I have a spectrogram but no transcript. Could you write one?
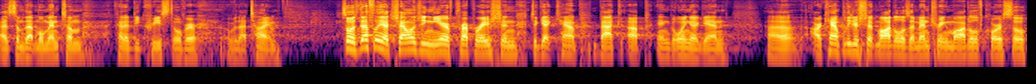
as some of that momentum kind of decreased over, over that time. So it's definitely a challenging year of preparation to get camp back up and going again. Uh, our camp leadership model is a mentoring model, of course, so,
